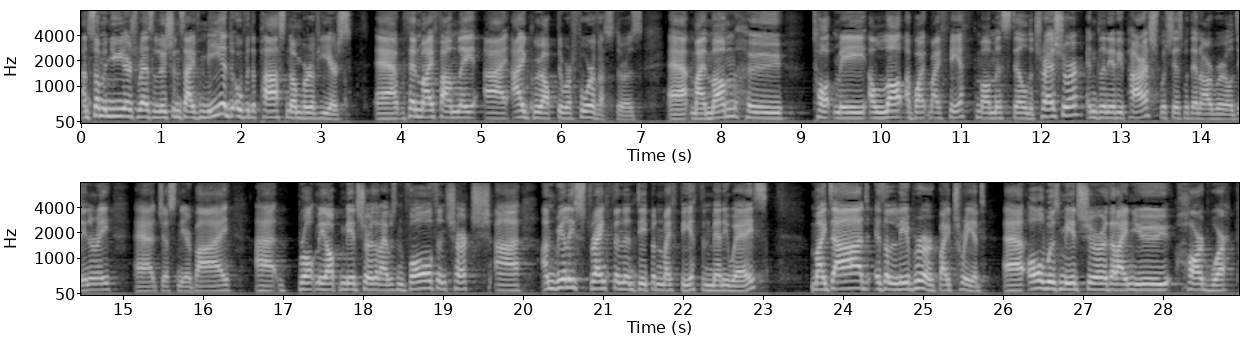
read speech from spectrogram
and some of New Year's resolutions I've made over the past number of years. Uh, within my family, I, I, grew up, there were four of us. There was uh, my mum, who taught me a lot about my faith. Mum is still the treasurer in Glenavy Parish, which is within our rural deanery uh, just nearby uh, brought me up, made sure that I was involved in church, uh, and really strengthened and deepened my faith in many ways. My dad is a labourer by trade, uh, always made sure that I knew hard work,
